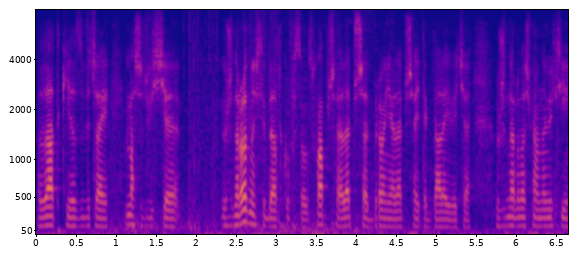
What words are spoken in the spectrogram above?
dodatki zazwyczaj, masz oczywiście różnorodność tych dodatków są słabsze, lepsze, bronie lepsze i tak dalej, wiecie. Różnorodność mam na myśli,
